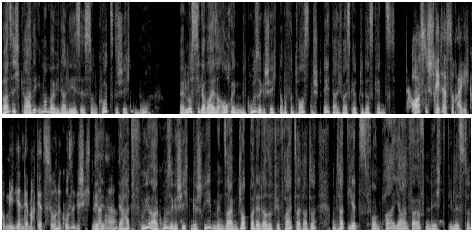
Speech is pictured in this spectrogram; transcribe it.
Was ich gerade immer mal wieder lese, ist so ein Kurzgeschichtenbuch äh, lustigerweise auch in, mit Gruselgeschichten, aber von Thorsten Sträter. Ich weiß gar nicht, ob du das kennst. Thorsten Sträter ist doch eigentlich Comedian. Der macht jetzt so eine Gruselgeschichten nee, der, ja? der hat früher Gruselgeschichten geschrieben in seinem Job, weil der da so viel Freizeit hatte und hat die jetzt vor ein paar Jahren veröffentlicht, die Liste.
